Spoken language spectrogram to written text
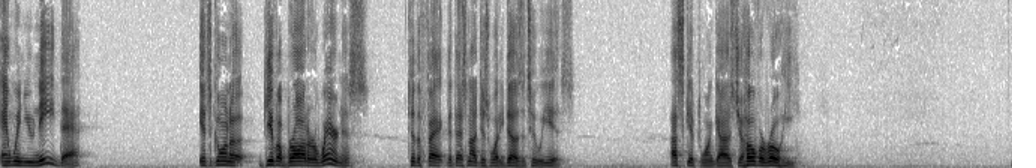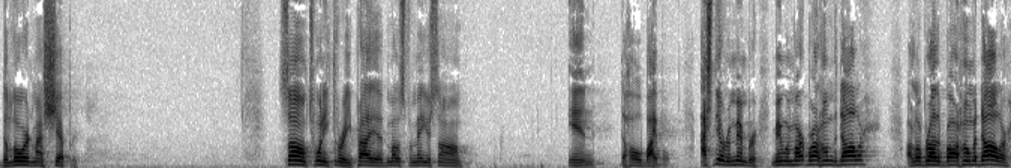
And when you need that, it's going to give a broader awareness to the fact that that's not just what he does, it's who he is. I skipped one, guys. Jehovah Rohi, the Lord my shepherd. Psalm 23, probably the most familiar psalm in the whole Bible. I still remember, remember when Mark brought home the dollar? Our little brother brought home a dollar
